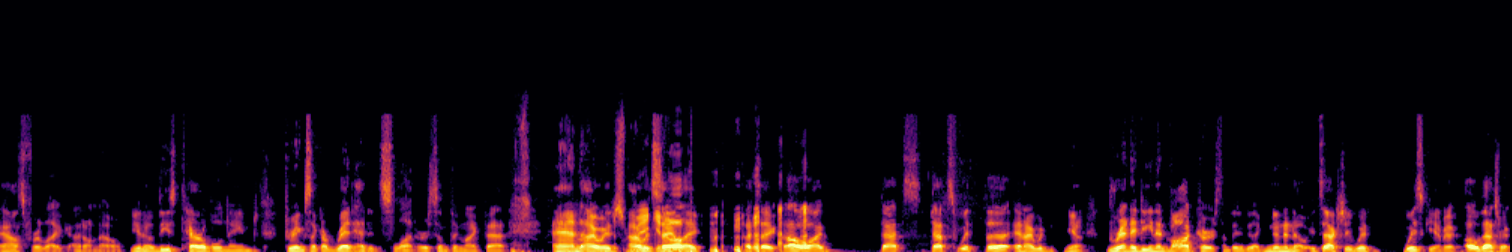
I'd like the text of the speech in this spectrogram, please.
ask for like I don't know, you know, these terrible named drinks like a redheaded slut or something like that, and I would I would say like I'd say oh I that's that's with the and I would you know grenadine and vodka or something. and be like, no, no, no, it's actually with whiskey. I'd be like, oh, that's right.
